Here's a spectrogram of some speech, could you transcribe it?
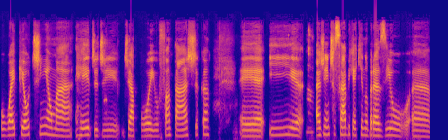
o IPO tinha uma rede de, de apoio fantástica é, e a gente sabe que aqui no Brasil é,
